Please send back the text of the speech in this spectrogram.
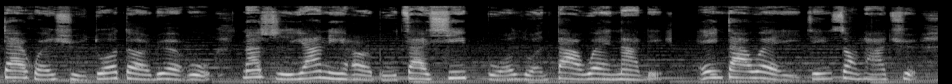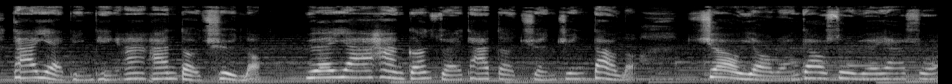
带回许多的掠物。那时押尼珥不在希伯伦大卫那里，因大卫已经送他去，他也平平安安的去了。约押和跟随他的全军到了，就有人告诉约押说：“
